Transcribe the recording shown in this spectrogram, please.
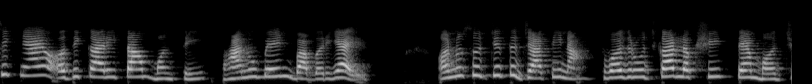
સામાજિક ન્યાય અધિકારીતા મંત્રી ભાનુબેન બાબરિયાએ અનુસૂચિત જાતિના સ્વરોજગારલક્ષી તેમજ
